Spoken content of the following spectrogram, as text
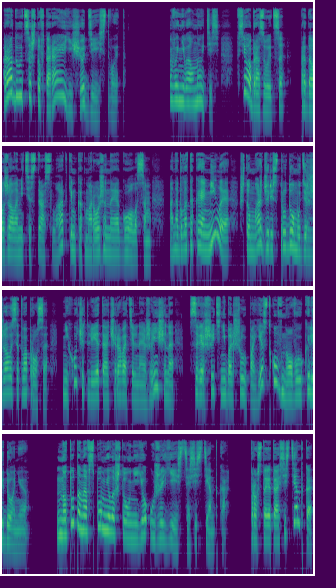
радуется, что вторая еще действует. «Вы не волнуйтесь, все образуется», — продолжала медсестра сладким, как мороженое, голосом. Она была такая милая, что Марджери с трудом удержалась от вопроса, не хочет ли эта очаровательная женщина совершить небольшую поездку в Новую Каледонию. Но тут она вспомнила, что у нее уже есть ассистентка. Просто эта ассистентка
